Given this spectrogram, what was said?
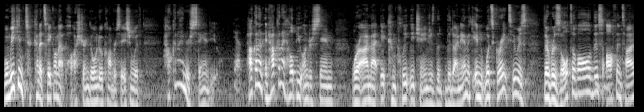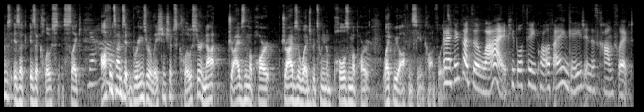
when we can t- kind of take on that posture and go into a conversation with, how can I understand you? Yeah. How can I and how can I help you understand where I'm at, it completely changes the, the dynamic. And what's great too is the result of all of this mm-hmm. oftentimes is a, is a closeness. Like yeah. oftentimes it brings relationships closer, not drives them apart, drives a wedge between them, pulls them apart, yeah. like we often see in conflict. And I think that's a lie. People think, well, if I engage in this conflict,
